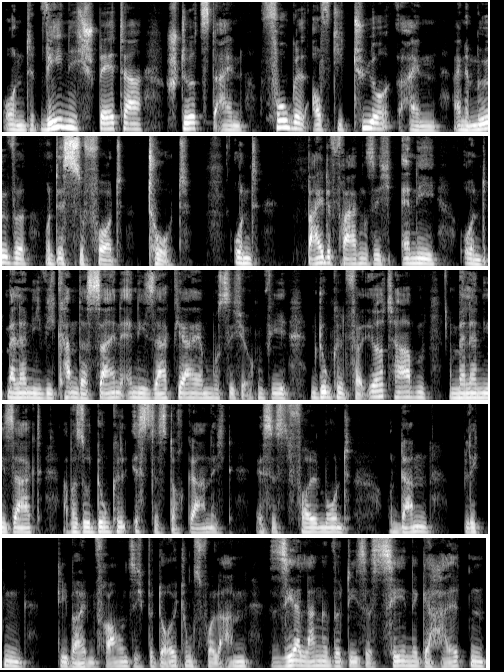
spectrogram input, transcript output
und wenig später stürzt ein Vogel auf die Tür, ein, eine Möwe und ist sofort tot. Und beide fragen sich, Annie und Melanie, wie kann das sein? Annie sagt, ja, er muss sich irgendwie im Dunkeln verirrt haben. Und Melanie sagt, aber so dunkel ist es doch gar nicht. Es ist Vollmond. Und dann blicken die beiden Frauen sich bedeutungsvoll an. Sehr lange wird diese Szene gehalten.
